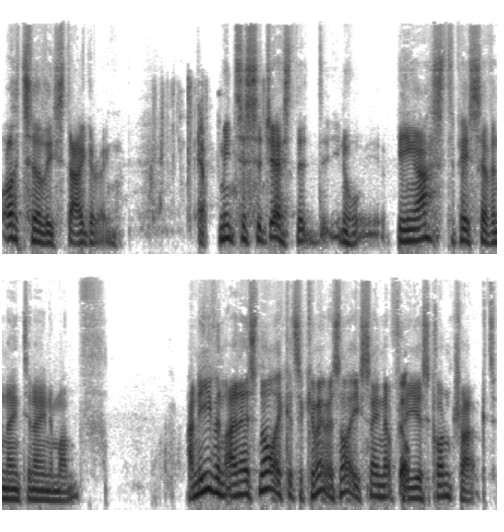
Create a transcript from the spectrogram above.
utterly staggering. Yep. I mean, to suggest that you know being asked to pay seven ninety nine a month, and even and it's not like it's a commitment. It's not like you sign up for No. a year's contract,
